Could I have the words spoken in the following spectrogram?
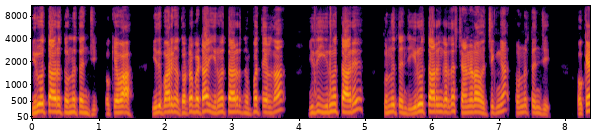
இருபத்தாறு தொண்ணூத்தஞ்சு. ஓகேவா இது பாருங்க தொட்டபேட்டா இருபத்தாறு முப்பத்தேழு தான். இது இருபத்தாறு தொண்ணூத்தஞ்சு. இருபத்தாறுங்கிறத ஸ்டாண்டர்டா வச்சுக்கோங்க தொண்ணூத்தஞ்சு. ஓகே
